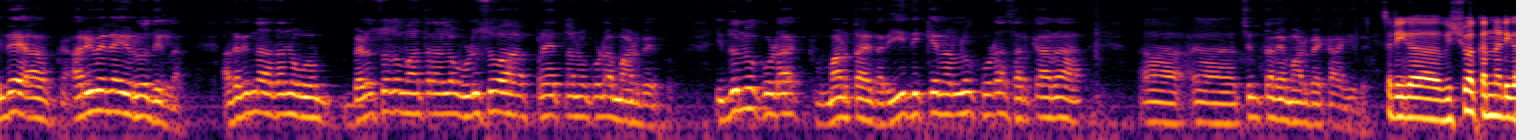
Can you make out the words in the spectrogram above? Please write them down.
ಇದೇ ಅರಿವಿನೇ ಇರುವುದಿಲ್ಲ. ಅದರಿಂದ ಅದನ್ನು ಬೆಳೆಸೋದು ಮಾತ್ರ ಅಲ್ಲ, ಉಳಿಸುವ ಪ್ರಯತ್ನವೂ ಕೂಡ ಮಾಡಬೇಕು. ಇದನ್ನು ಕೂಡ ಮಾಡ್ತಾ ಇದ್ದಾರೆ. ಈ ದಿಕ್ಕಿನಲ್ಲೂ ಕೂಡ ಸರ್ಕಾರ ಚಿಂತನೆ ಮಾಡಬೇಕಾಗಿದೆ. ಸರ್, ಈಗ ವಿಶ್ವ ಕನ್ನಡಿಗ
